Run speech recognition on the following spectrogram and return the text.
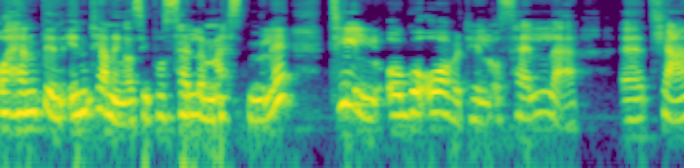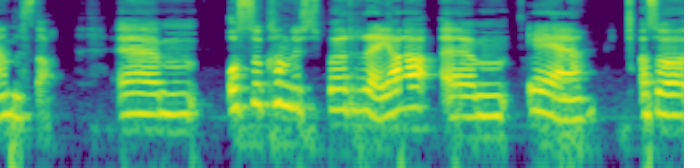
og hente inn inntjeninga si på å selge mest mulig, til å gå over til å selge eh, tjenester. Um, og så kan du spørre, ja, um, er Altså,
